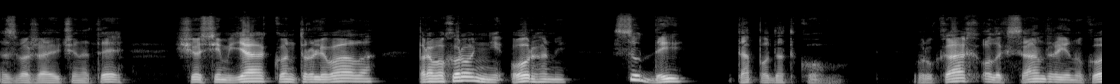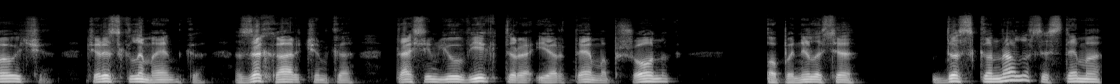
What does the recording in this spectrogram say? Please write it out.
зважаючи на те, що сім'я контролювала правоохоронні органи, суди та податкову. В руках Олександра Януковича через Клименка, Захарченка та сім'ю Віктора і Артема Пшонок опинилася досконала система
